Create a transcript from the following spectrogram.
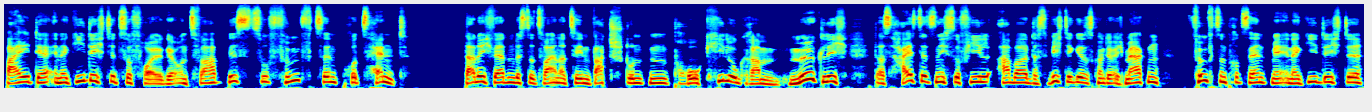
bei der Energiedichte zur Folge und zwar bis zu 15 Prozent. Dadurch werden bis zu 210 Wattstunden pro Kilogramm möglich. Das heißt jetzt nicht so viel, aber das Wichtige, das könnt ihr euch merken, 15 Prozent mehr Energiedichte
